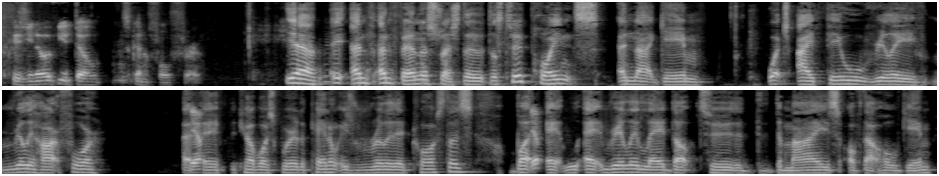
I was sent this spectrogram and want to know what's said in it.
Because you know if you don't, it's going to fall through. Yeah, and in fairness, Rich, there, there's two points in that game which I feel really, really hard for. Uh, Yep. uh, the Cowboys, were the penalties really did cost us, but Yep. it it really led up to the, the demise of that whole game.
